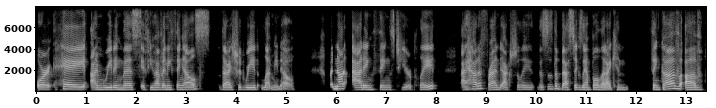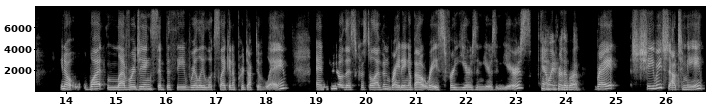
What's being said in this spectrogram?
Or, Hey, I'm reading this. If you have anything else that I should read, let me know. But not adding things to your plate. I had a friend actually, this is the best example that I can think of of you know what leveraging sympathy really looks like in a productive way. And you know this crystal i've been writing about race for years and years and years. Can't wait for the book. Right? She reached out to me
